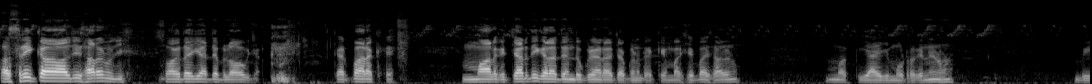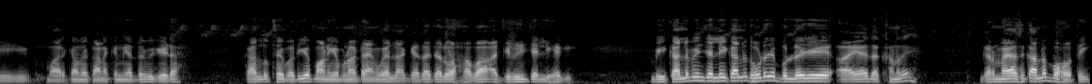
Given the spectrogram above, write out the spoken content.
ਸਤਿ ਸ੍ਰੀ ਅਕਾਲ ਜੀ ਸਾਰਿਆਂ ਨੂੰ ਜੀ। ਸਵਾਗਤ ਹੈ ਜੀ ਅੱਜ ਦੇ ਬਲੌਗ 'ਚ। ਕਿਰਪਾ ਰੱਖੇ। ਮਾਲਕ ਚੜ੍ਹਦੀ ਕਲਾ ਦਿਨ ਦੁਗਣਿਆ ਰਾਤ ਚੌਕਣ ਤੱਕੇ ਮਾਸ਼ੇ ਭਾਈ ਸਾਰਿਆਂ ਨੂੰ। ਮੱਕੀ ਆਏ ਜੀ ਮੋਟਰ ਕਿੰਨੇ ਨੂੰ ਵੀ ਮਾਰ ਦੇ ਕਣਕ ਨਹੀਂ ਇੱਧਰ ਵੀ ਗੇੜਾ। ਕੱਲ ਉੱਥੇ ਵਧੀਆ ਪਾਣੀ ਆਪਣਾ ਟਾਈਮ ਗਾ ਲੱਗ ਗਿਆ ਤਾਂ ਚਲੋ ਹਵਾ ਅੱਜ ਵੀ ਨਹੀਂ ਚੱਲੀ ਹੈਗੀ। ਵੀ ਕੱਲ ਵੀ ਨਹੀਂ ਚੱਲੀ ਕੱਲ ਥੋੜੇ ਜਿਹੇ ਬੁੱਲੇ ਜੇ ਆਏ ਆ ਦੱਖਣ ਦੇ। ਗਰਮੈਸ਼ ਕੱਲ ਬਹੁਤ ਹੀ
